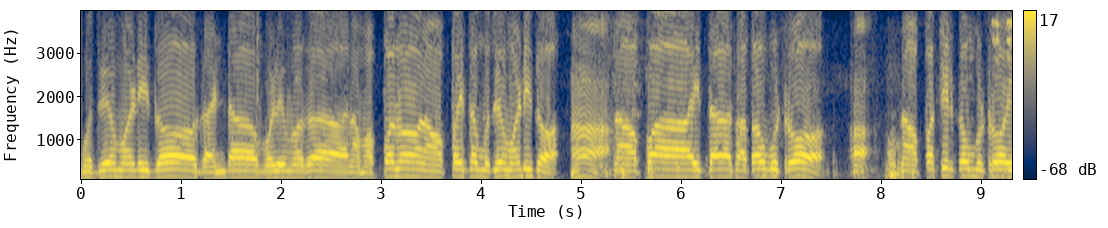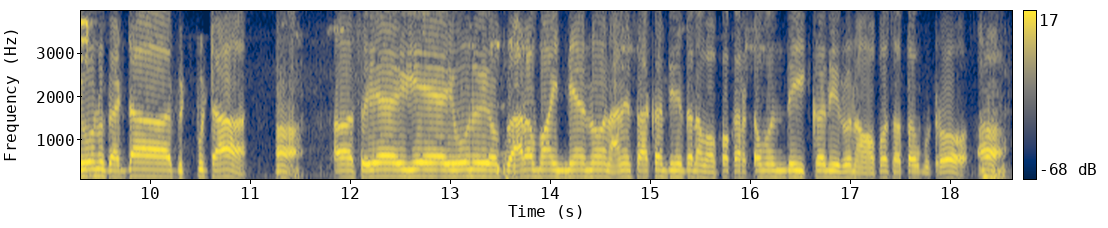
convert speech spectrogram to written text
ಮದ್ವೆ ಮಾಡಿದ್ದು ಗಂಡ ಬಳಿ ಮಗ ನಮ್ಮ ಅಪ್ಪನು ನಮ್ಮ ಅಪ್ಪ ಇದ್ದ ಮದ್ವೆ ಮಾಡಿದ್ದು. ಹಾ. ನಮ್ಮ ಅಪ್ಪ ಇದ್ದಾಗ ಸತ್ತೋಗ್ಬಿಟ್ರು. ಹಾ. ನಮ್ಮ ಅಪ್ಪ ತೀರ್ಕೊಂಡ್ಬಿಟ್ರು ಇವನು ಗಂಡ ಬಿಟ್ಬಿಟ್ಟ. ಹಾ. ಆ, ಸರಿಯಾಗಿ ಇವನು ಆರಾಮ ಇನ್ನೇನು ನಾನೇ ಸಾಕಂತೀನಿ ಅಂತ ನಮ್ಮ ಅಪ್ಪ ಕರ್ಕೊಂಬಂದು ಇಕ್ಕಂದಿರು ನಮ್ಮ ಅಪ್ಪ ಸತ್ತೋಗ್ಬಿಟ್ರು. ಹಾ.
